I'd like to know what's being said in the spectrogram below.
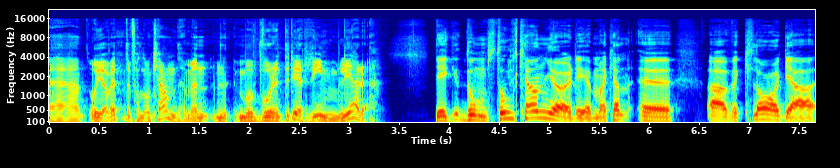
Eh, och jag vet inte ifall de kan det, men men vore inte det rimligare? Det, domstol kan göra det. Man kan eh, överklaga,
